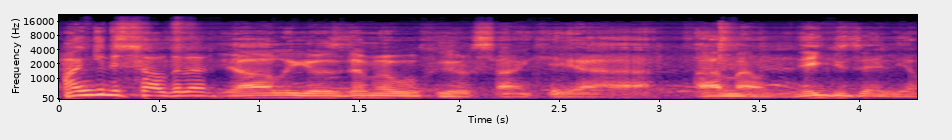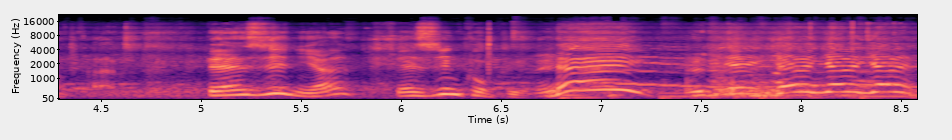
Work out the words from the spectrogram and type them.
Hangini saldılar? Yağlı gözleme bakıyor sanki ya. Anam ne güzel yapar. Benzin ya. Benzin kokuyor. Ne? Gelin gelin gelin. Gelin,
